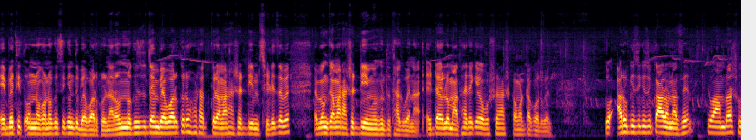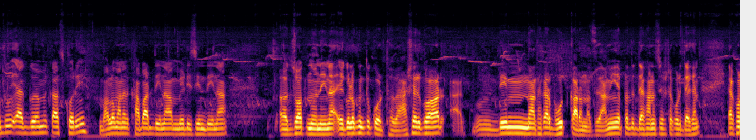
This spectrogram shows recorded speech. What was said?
এ ব্যতীত অন্য কোনো কিছু কিন্তু ব্যবহার করি না। আর অন্য কিছু যদি আমি ব্যবহার করি, হঠাৎ করে আমার হাঁসের ডিম ছিঁড়ে যাবে এবং কি আমার হাঁসের ডিমও কিন্তু থাকবে না। এটা হলো মাথায় রেখে অবশ্যই হাঁস কামারটা করবেন। তো আরও কিছু কিছু কারণ আছে। তো আমরা শুধু একগমি কাজ করি, ভালো মানের খাবার দিই না মেডিসিন দিই না যত্ন নিই না, এগুলো কিন্তু করতে হবে। হাঁসের ঘর ডিম না থাকার বহুত কারণ আছে। আমি আপনাদের দেখানোর চেষ্টা করি, দেখেন। এখন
